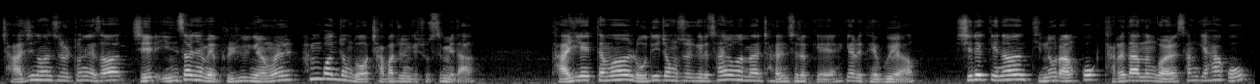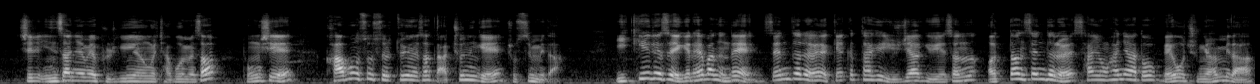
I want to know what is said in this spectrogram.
잦은 환수를 통해서 질 인산염의 불균형을 한 번 정도 잡아주는 게 좋습니다. diatom은 RODI 정수기를 사용하면 자연스럽게 해결이 되고요. 실이끼는 dino랑 꼭 다르다는 걸 상기하고 질 인산염의 불균형을 잡으면서 동시에 carbon source를 투여해서 낮추는 게 좋습니다. 이끼에 대해서 얘기를 해봤는데 sand를 깨끗하게 유지하기 위해서는 어떤 sand를 사용하냐도 매우 중요합니다.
